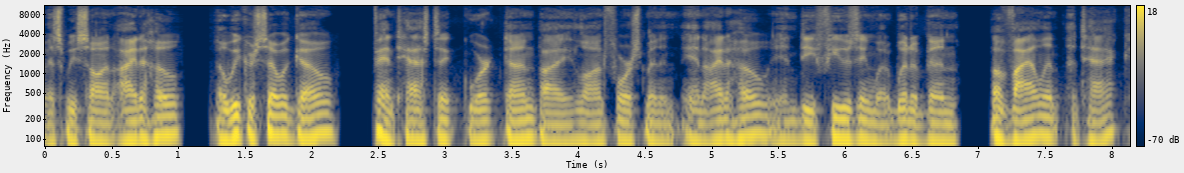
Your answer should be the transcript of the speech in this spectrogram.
As we saw in Idaho a week or so ago, fantastic work done by law enforcement in, in Idaho in defusing what would have been a violent attack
